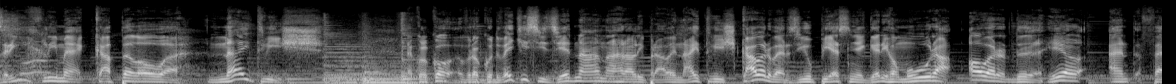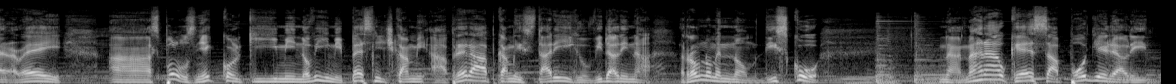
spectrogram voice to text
Zrýchlime kapelou Nightwish. Nakoľko v roku 2001 nahrali práve Nightwish cover verziu piesne Garyho Moora Over the Hill and Far Away a spolu s niekoľkými novými pesničkami a prerábkami starých ju vydali na rovnomennom disku. Na nahrávke sa podielali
